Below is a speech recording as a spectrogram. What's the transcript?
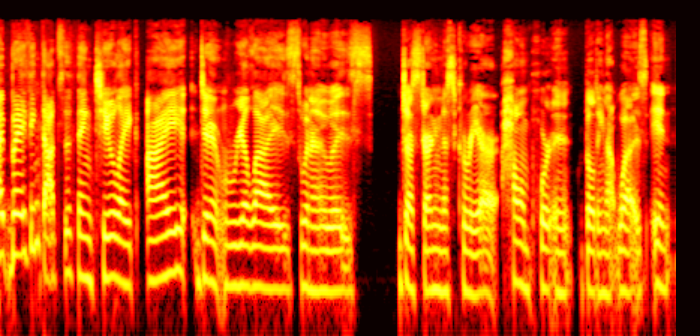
I, but I think that's the thing too. Like I didn't realize when I was just starting this career how important building that was. In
